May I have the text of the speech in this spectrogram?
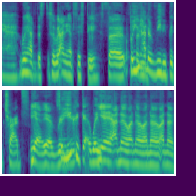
Yeah, we had this. So we only had 50. So, But you had a really big trad. yeah, yeah, really. So you could get away with Yeah, I know, I know, I know, I know.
